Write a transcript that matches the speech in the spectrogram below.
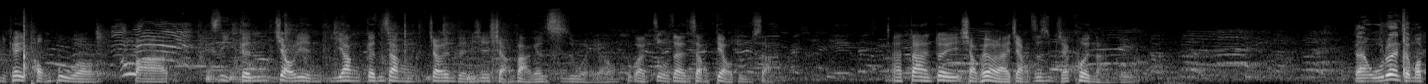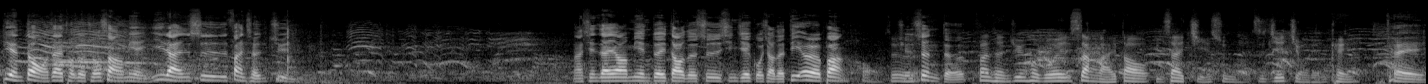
你可以同步哦，把自己跟教练一样跟上教练的一些想法跟思维哦，不管作战上调度上。那当然对小朋友来讲这是比较困难的。但无论怎么变动，在投手球上面依然是范成俊。那现在要面对到的是新街国小的第二棒哦，这个全胜德。范成俊会不会上来到比赛结束哦直接九连 K？对，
